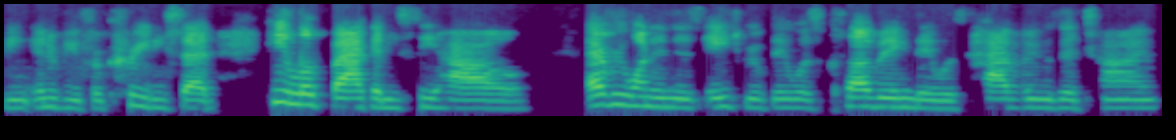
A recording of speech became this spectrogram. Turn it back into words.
being interviewed for Creed. He said he looked back and he see how everyone in his age group they was clubbing, they was having a good time,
